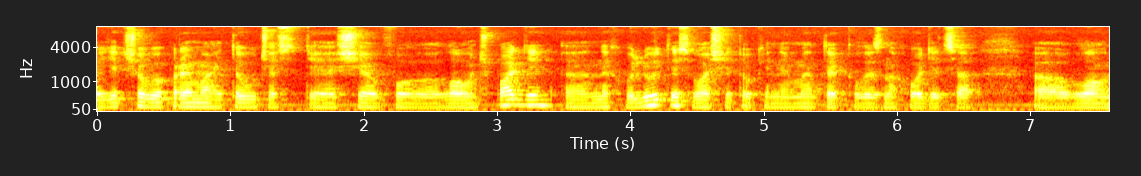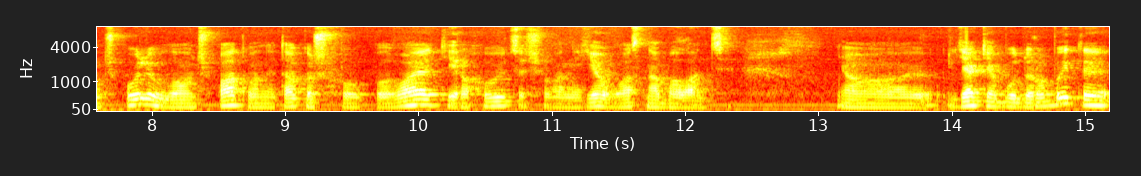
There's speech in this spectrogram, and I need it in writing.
Е, Якщо ви приймаєте участь е, ще в лаунчпаді, е, не хвилюйтесь, ваші токени коли знаходяться е, в лаунчпулі, в лаунчпад, вони також впливають і рахуються, що вони є у вас на балансі. Е, Як я буду робити,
